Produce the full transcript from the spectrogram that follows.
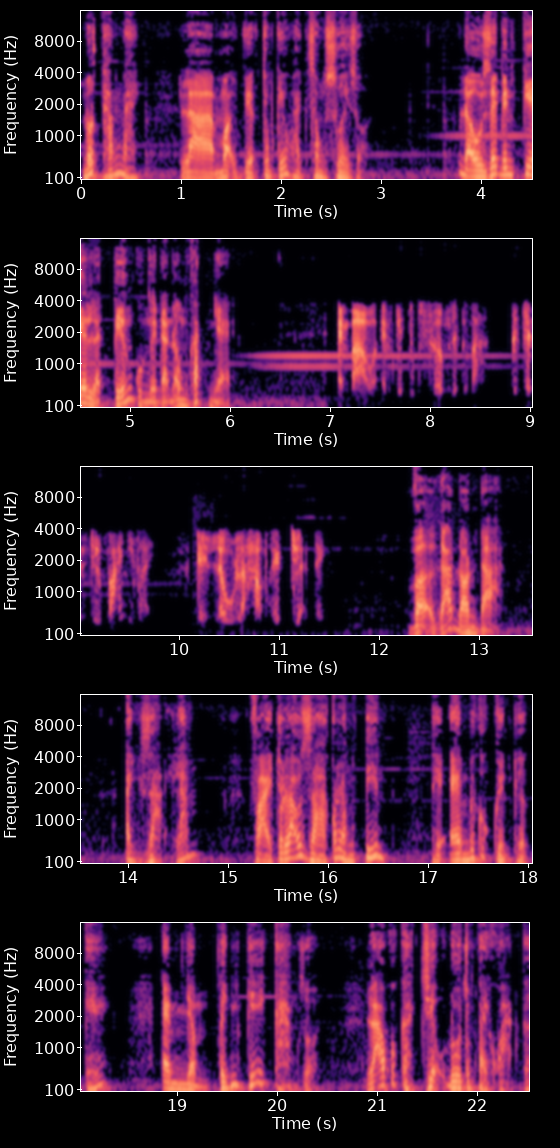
Nốt tháng này là mọi việc trong kế hoạch xong xuôi rồi. Đầu dây bên kia là tiếng của người đàn ông gắt nhẹ. Em bảo em kết thúc sớm rồi cơ mà, cứ chần chừ mãi như vậy, để lâu là hỏng hết chuyện đấy. Vợ gã đon đả. Anh dại lắm, phải cho lão già có lòng tin thì em mới có quyền thừa kế. Em nhầm tính kỹ càng rồi. Lão có cả triệu đô trong tài khoản cơ.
